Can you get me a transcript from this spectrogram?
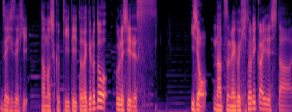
ぜひぜひ楽しく聞いていただけると嬉しいです。以上、夏めぐ一人会でした。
